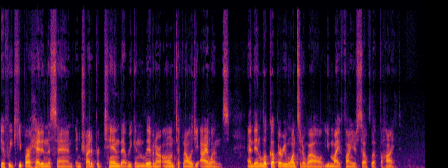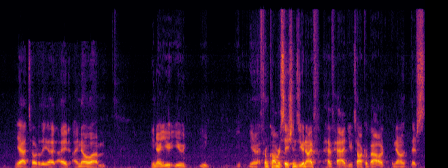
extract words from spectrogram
if we keep our head in the sand and try to pretend that we can live in our own technology islands and then look up every once in a while, you might find yourself left behind. Yeah, totally. I, I, I know, um, you know, you, you, you, you know, from conversations you and I have had, you talk about, you know, there's,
